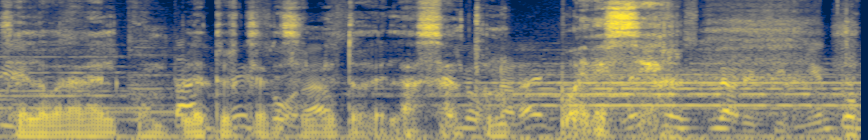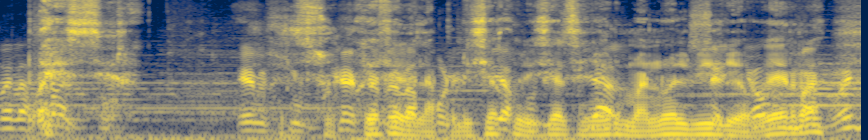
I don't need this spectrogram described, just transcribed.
se logrará el completo esclarecimiento del asalto. No puede ser. No puede ser El El subjefe de la Policía Judicial, señor Manuel Vidrio señor Guerra, Manuel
